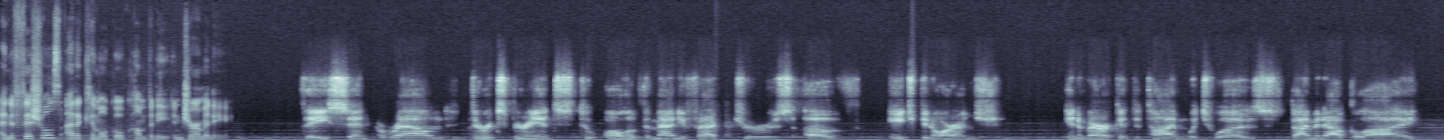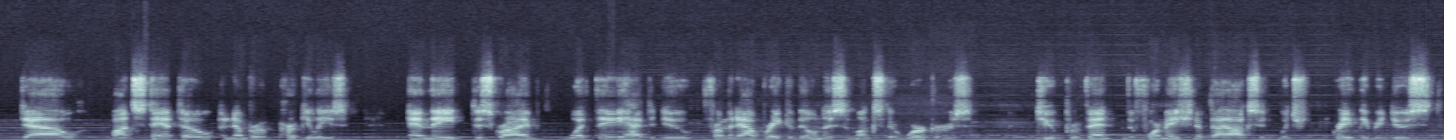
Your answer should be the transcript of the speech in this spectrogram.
and officials at a chemical company in Germany. They sent around their experience to all of the manufacturers of Agent Orange in America at the time, which was Diamond Alkali, Dow, Monsanto, a number of Hercules, and they described what they had to do from an outbreak of illness amongst their workers to prevent the formation of dioxin, which greatly reduced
